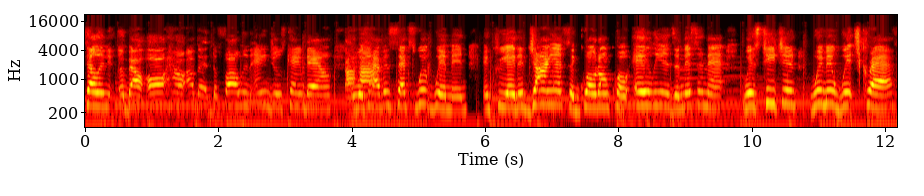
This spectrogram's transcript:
telling about all how all the, the fallen angels came down and was Uh-huh. having sex with women and created giants and quote unquote aliens and this and that, was teaching women witchcraft.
